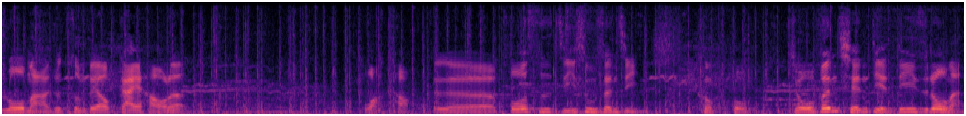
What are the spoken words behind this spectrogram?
落马就准备要盖好了。哇靠！这个波斯急速升级，九分前点第一只肉马啊！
